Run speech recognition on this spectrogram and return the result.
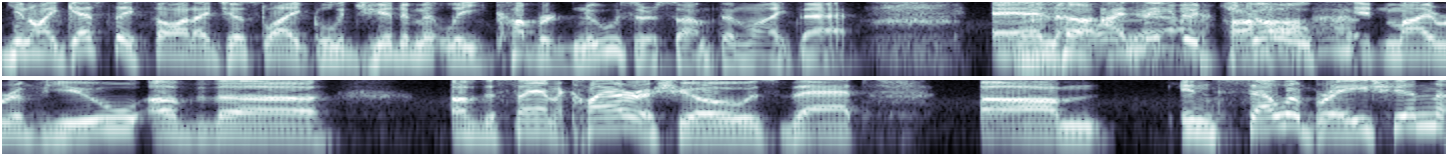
you know, I guess they thought I just like legitimately covered news or something like that. And uh, I made a joke in my review of the of the Santa Clara shows that um, in celebration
